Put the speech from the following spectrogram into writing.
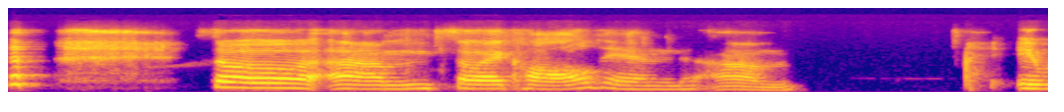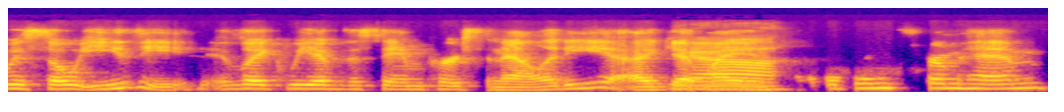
so um, so I called and um it was so easy. Like we have the same personality. I get Yeah. my intelligence from him.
